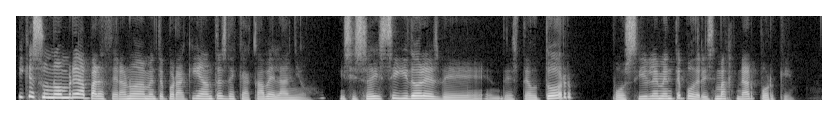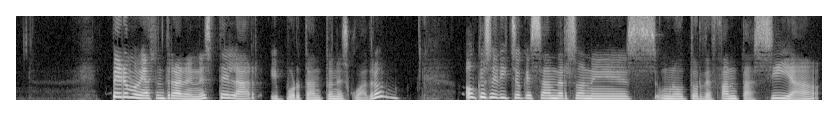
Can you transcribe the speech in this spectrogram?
y que su nombre aparecerá nuevamente por aquí antes de que acabe el año. Y si sois seguidores de este autor, posiblemente podréis imaginar por qué. Pero me voy a centrar en Estelar y por tanto en Escuadrón. Aunque os he dicho que Sanderson es un autor de fantasía,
